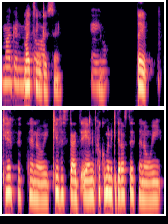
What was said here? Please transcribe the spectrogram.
ما قل ما تنقصين. أيوة. طيب كيف الثانوي؟ كيف استعد يعني بحكم إنك درست الثانوي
